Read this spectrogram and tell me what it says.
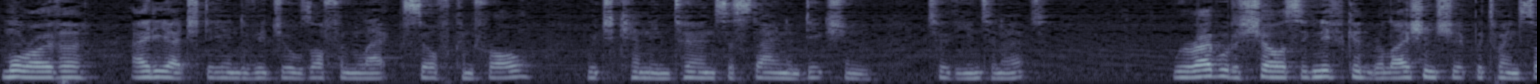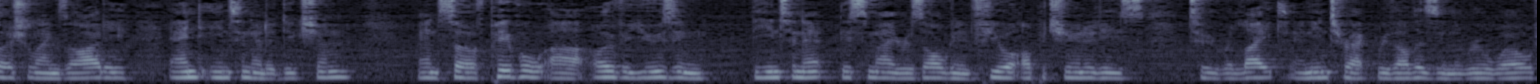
Moreover, ADHD individuals often lack self control, which can in turn sustain addiction to the internet. We were able to show a significant relationship between social anxiety and internet addiction, and so if people are overusing the internet, this may result in fewer opportunities to relate and interact with others in the real world.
